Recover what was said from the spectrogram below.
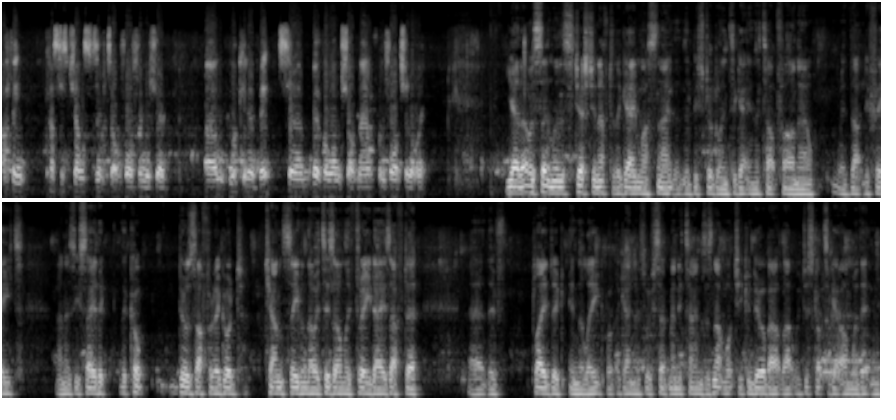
I think Cass's chances of top four finish are um, looking a bit, um, bit of a long shot now, unfortunately. Yeah, that was certainly the suggestion after the game last night that they'd be struggling to get in the top four now with that defeat. And as you say, the the cup does offer a good chance, even though it is only three days after uh, they've played in the league. But again, as we've said many times, there's not much you can do about that. We've just got to get on with it and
